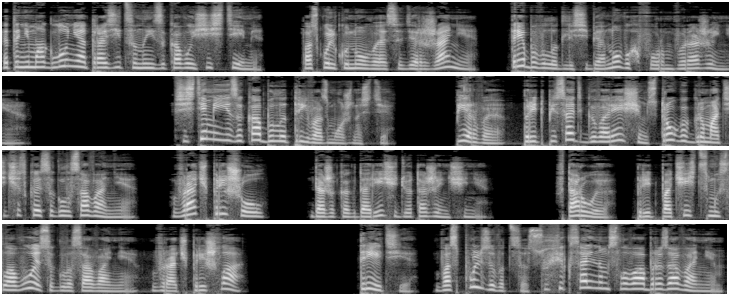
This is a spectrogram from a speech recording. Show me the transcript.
Это не могло не отразиться на языковой системе, поскольку новое содержание требовало для себя новых форм выражения. В системе языка было три возможности. Первое – предписать говорящим строго грамматическое согласование. Врач пришел, даже когда речь идет о женщине. Второе Предпочесть смысловое согласование. Врач пришла. Третье. Воспользоваться суффиксальным словообразованием.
